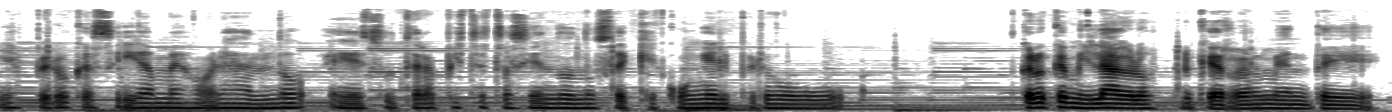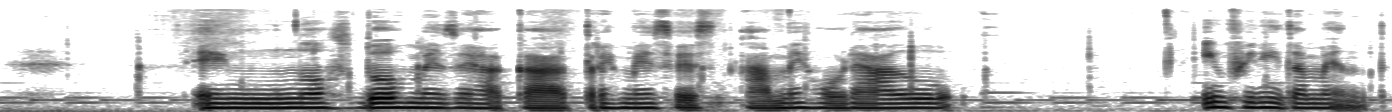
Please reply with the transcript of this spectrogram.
y espero que siga mejorando. Eh, su terapista está haciendo no sé qué con él, pero creo que milagros, porque realmente en unos dos meses acá, tres meses, ha mejorado infinitamente.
